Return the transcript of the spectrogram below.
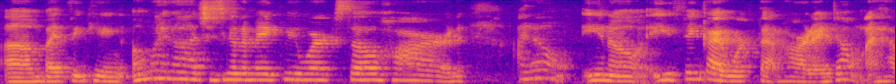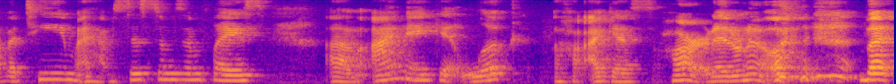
um, by thinking, oh my God, she's gonna make me work so hard. I don't, you know, you think I work that hard. I don't. I have a team, I have systems in place. Um, I make it look I guess hard, I don't know. but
